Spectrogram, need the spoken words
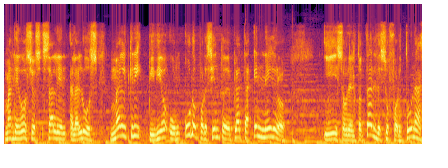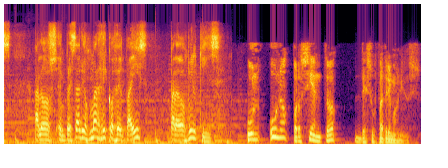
Más negocios salen a la luz. Malcri pidió un 1% de plata en negro y sobre el total de sus fortunas a los empresarios más ricos del país para 2015. Un 1% de sus patrimonios.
